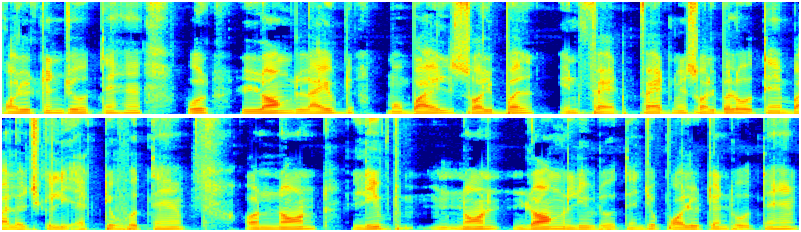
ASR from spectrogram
पॉल्यूटेंट जो होते हैं, वो long lived mobile soluble in fat fat में सॉलिबल होते हैं बायोलॉजिकली एक्टिव होते हैं, और non lived non long lived होते हैं। जो पॉल्यूटेंट होते हैं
